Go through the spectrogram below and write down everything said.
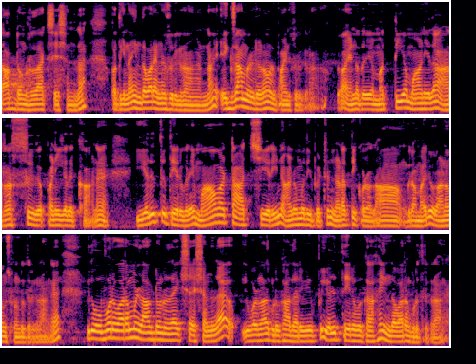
லாக்டவுன் ரிலாக்ஸேஷனில் பார்த்திங்கன்னா இந்த வாரம் என்ன சொல்லியிருக்கிறாங்கன்னா எக்ஸாம் ரிலேட்டடாக ஒரு பாயிண்ட் சொல்லியிருக்கிறாங்க ஓகேவா என்னது? மத்திய மாநில அரசு பணிகளுக்கான எழுத்து தேர்வுகளை மாவட்ட ஆட்சியரின் அனுமதி பெற்று நடத்தி கொள்ளலாம்ங்கிற மாதிரி ஒரு அனௌன்ஸ்மெண்ட் கொடுத்துருக்குறாங்க இது ஒவ்வொரு வாரமும் லாக்டவுன் ரிலாக்ஸேஷனில் இவ்வளோ நாள் கொடுக்காத அறிவிப்பு எழுத்து தேர்வுக்காக இந்த வாரம் கொடுத்துருக்குறாங்க.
